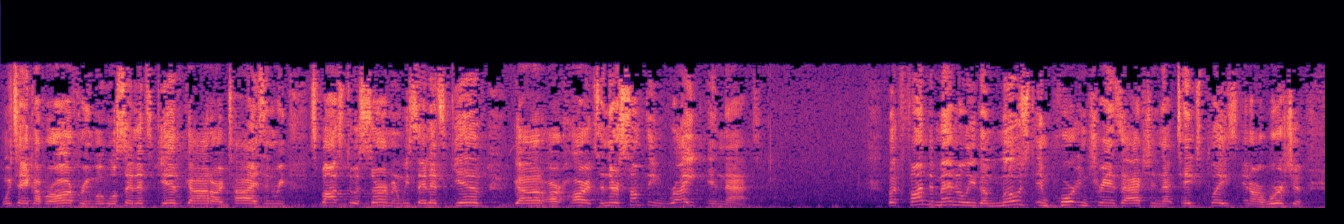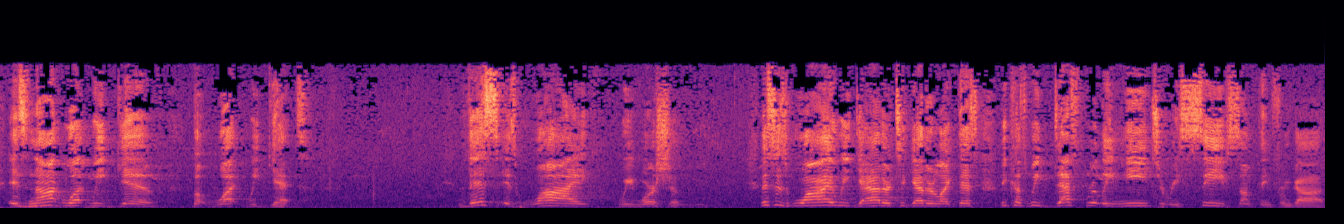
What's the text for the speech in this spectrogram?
When we take up our offering, we'll say, let's give God our tithes. In response to a sermon, we say, let's give God our hearts. And there's something right in that. But fundamentally, the most important transaction that takes place in our worship is not what we give, but what we get. This is why we worship. This is why we gather together like this, because we desperately need to receive something from God.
